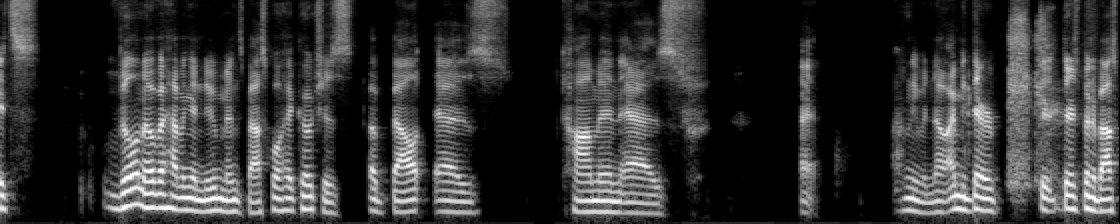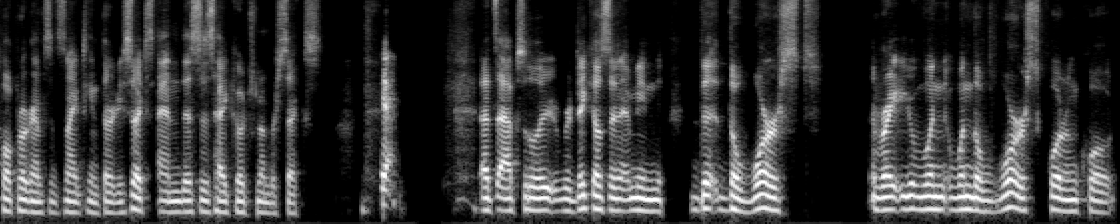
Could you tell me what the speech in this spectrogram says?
it's Villanova having a new men's basketball head coach is about as common as I, I don't even know. I mean, there, there there's been a basketball program since 1936, and this is head coach number six. Yeah. That's absolutely ridiculous. And I mean, the the worst, right? When when the worst quote unquote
